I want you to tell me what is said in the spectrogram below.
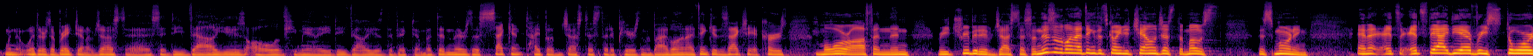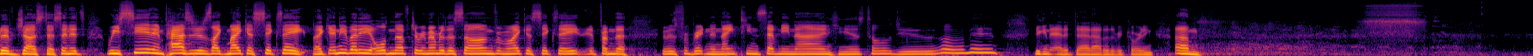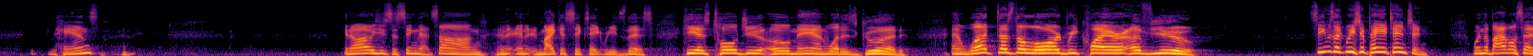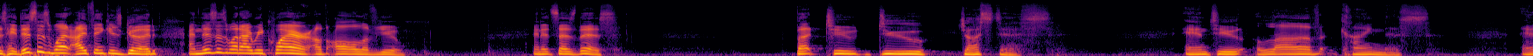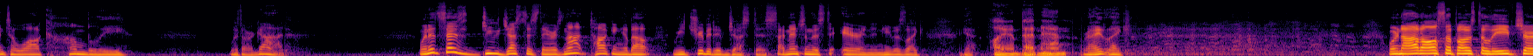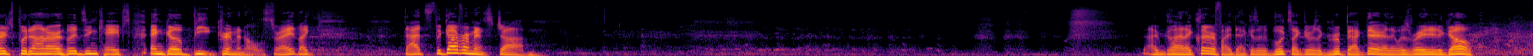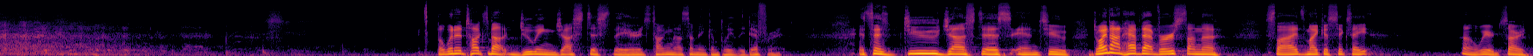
When, there's a breakdown of justice, it devalues all of humanity, devalues the victim. But then there's a second type of justice that appears in the Bible, and I think this actually occurs more often than retributive justice. And this is the one I think that's going to challenge us the most this morning. And it's, it's the idea of restorative justice. And it's, we see it in passages like Micah 6 8. Like anybody old enough to remember the song from Micah 6 8? From the, it was written in 1979. He has told you, oh man. You can edit that out of the recording. Um, hands? You know, I always used to sing that song, and, and Micah 6 8 reads this He has told you, oh man, what is good. And what does the Lord require of you? Seems like we should pay attention when the Bible says, hey, this is what I think is good, and this is what I require of all of you. And it says this but to do justice and to love kindness and to walk humbly with our God. When it says do justice there, it's not talking about retributive justice. I mentioned this to Aaron, and he was like, Yeah, I am Batman, right? Like, we're not all supposed to leave church, put on our hoods and capes, and go beat criminals, right? Like, that's the government's job. I'm glad I clarified that because it looks like there was a group back there that was ready to go. but when it talks about doing justice there, it's talking about something completely different. It says, do justice and to. Do I not have that verse on the slides, Micah 6 8. Oh, weird. Sorry.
